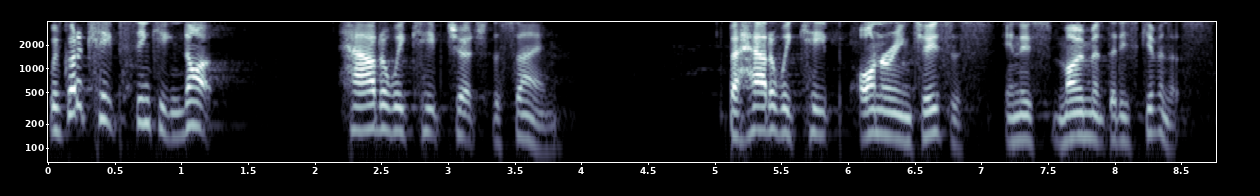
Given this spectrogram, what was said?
We've got to keep thinking not how do we keep church the same, but how do we keep honoring Jesus in this moment that he's given us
